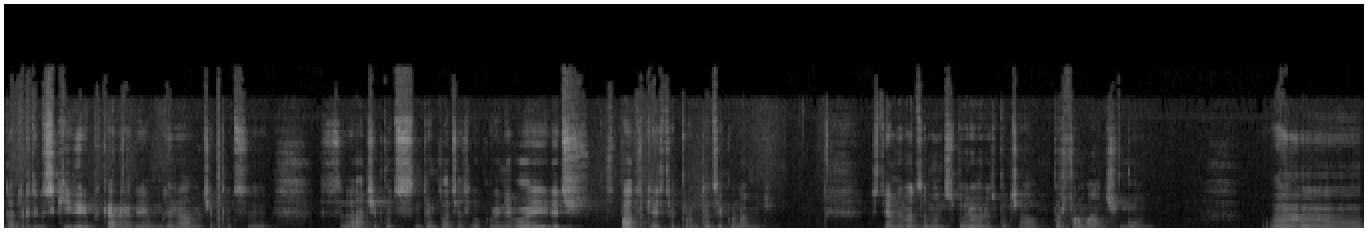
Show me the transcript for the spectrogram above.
datorită deschiderii pe care o avem, deja am început să, să, a început să se întâmple acest lucru. E nevoie, deci, patru chestii, oportunități economice. Sistem de învățământ superior în special, performant și bun, uh,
